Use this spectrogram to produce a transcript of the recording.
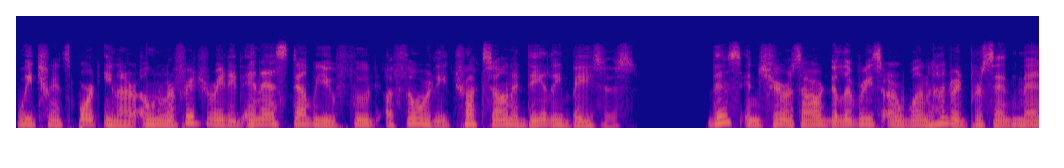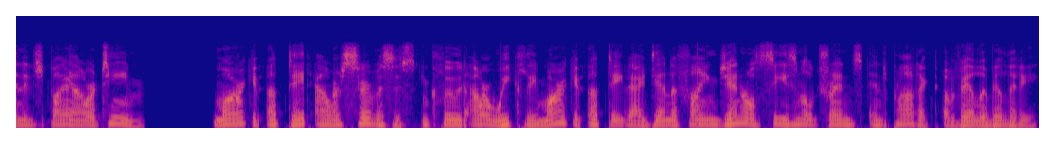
We transport in our own refrigerated NSW Food Authority trucks on a daily basis. This ensures our deliveries are 100% managed by our team. Market Update Our services include our weekly market update identifying general seasonal trends and product availability.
